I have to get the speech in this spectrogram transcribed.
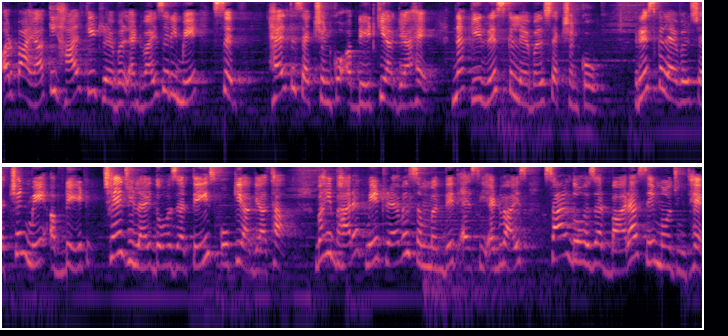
और पाया कि हाल की ट्रेवल एडवाइजरी में सिर्फ़ हेल्थ सेक्शन को अपडेट किया गया है, न कि रिस्क लेवल सेक्शन को। रिस्क लेवल सेक्शन में अपडेट 6 जुलाई 2023 को किया गया था। वहीं भारत में ट्रैवल संबंधित ऐसी एडवाइस साल 2012 से मौजूद है।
